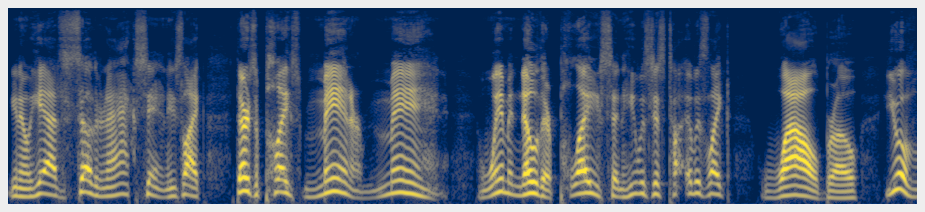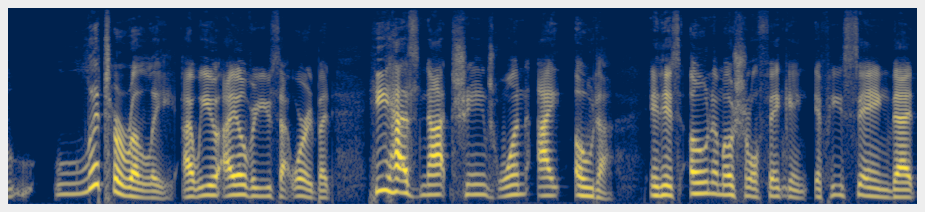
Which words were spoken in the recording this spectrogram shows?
you know, he had a southern accent. He's like, There's a place men are men, women know their place. And he was just, it was like, Wow, bro, you have literally, I, we, I overuse that word, but he has not changed one iota in his own emotional thinking if he's saying that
